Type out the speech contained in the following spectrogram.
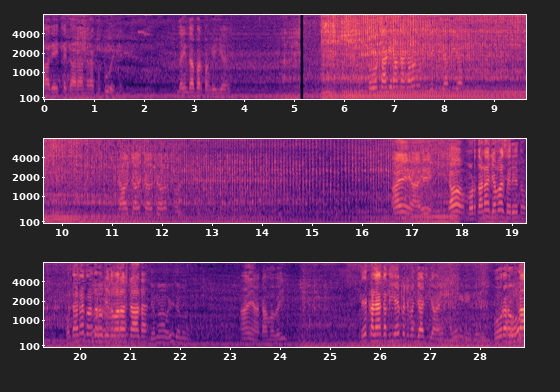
ਆ ਦੇ ਇੱਥੇ ਗਾਰਾ ਮੇਰਾ ਖੁੱਬੂ ਇੱਥੇ। ਲੈਂਦਾ ਪਰ ਪੰਗੇ ਹੀ ਆ ਇਹ। ਤੋੜਤਾ ਗਿਰਾਂਦਾ ਨੂੰ ਦੇਖੀ ਜਾਂਦੀ ਆ। ਚੱਲ ਚੱਲ ਚੱਲ ਚੱਲ। ਆਏ ਆਏ। ਲਓ ਮੁੜਦਾ ਨਾ ਜਮਾ ਸਿਰੇ ਤੋਂ। ਹੁੰਦਾ ਨਾ ਬੰਦ ਹੋ ਕੇ ਦੁਬਾਰਾ ਸਟਾਰਟ ਜਮਾ ਹੋਈ ਜਮਾ। ਆਏ ਆ ਕੰਮ ਬਈ। ਇਹ ਕਲਿਆ ਕੱਲੀ ਇਹ 55 ਚ ਹੀ ਆਏ। ਹੋਰ ਹੋਰ ਹੋਊਗਾ,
